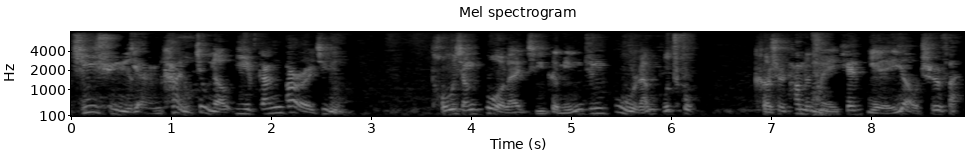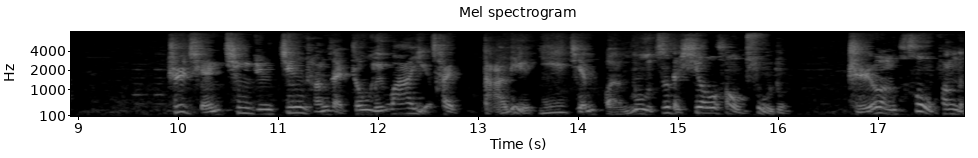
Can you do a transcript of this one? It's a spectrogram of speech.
积蓄眼看就要一干二净。投降过来几个明军固然不错，可是他们每天也要吃饭。之前清军经常在周围挖野菜、打猎，以减缓物资的消耗速度，指望后方的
